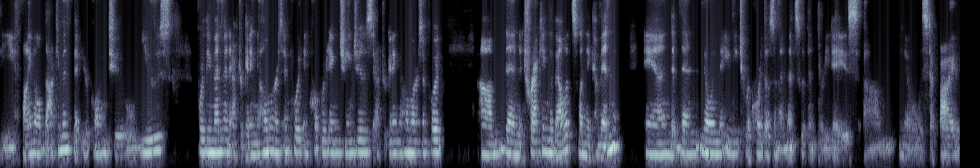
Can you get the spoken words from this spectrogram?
the final document that you're going to use for the amendment after getting the homeowner's input, incorporating changes after getting the homeowner's input, um, then tracking the ballots when they come in, and then knowing that you need to record those amendments within 30 days, um, you know, with step five,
